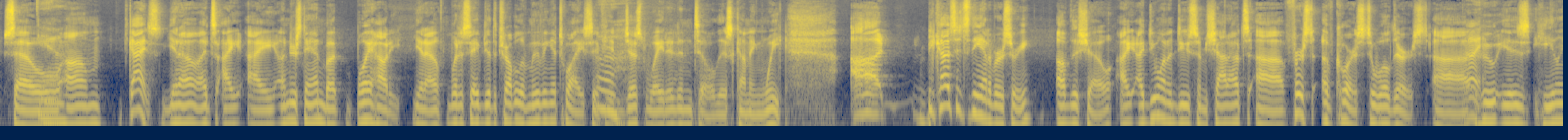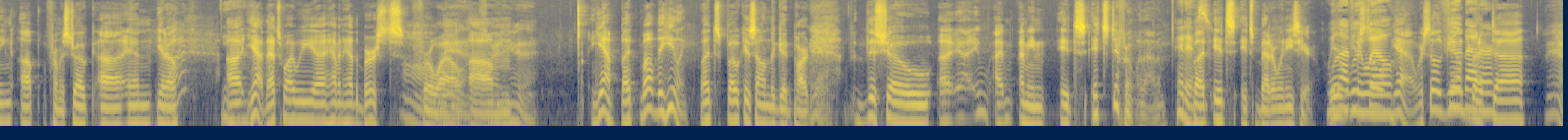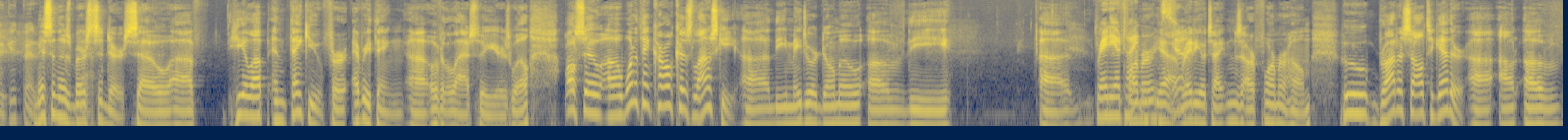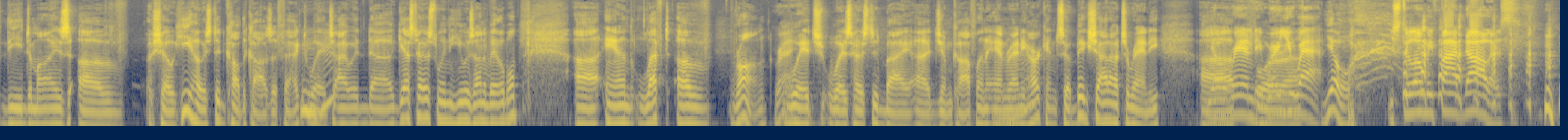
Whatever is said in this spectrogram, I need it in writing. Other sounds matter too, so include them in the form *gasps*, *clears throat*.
So, Yeah. um, guys, you know, it's I I understand, but boy howdy, you know, would have saved you the trouble of moving it twice if you'd just waited until this coming week. Uh because it's the anniversary of the show, I, I do want to do some shout outs. Uh, first, of course, to Will Durst, uh, Right. who is healing up from a stroke. Uh, and, you know, Uh, yeah, that's why we uh, haven't had the bursts for a while. Man, um, to hear that. yeah, but well, the healing. Let's focus on the good part. This show, uh, I, I, I mean, it's it's different without him. It is. but it's it's better when he's here. We love you, still, Will. Yeah, we're still Feel good, better. but uh, Yeah, get better. missing those bursts of Durst. So uh, heal up and thank you for everything uh, over the last three years, Will. Also, uh, want to thank Carl Kozlowski, uh, the major domo of the Radio former, Titans. yeah, Yeah. Radio Titans, our former home, who brought us all together uh, out of the demise of a show he hosted called The Cause Effect, Mm-hmm. which I would uh, guest host when he was unavailable, uh, and Left of Wrong, Right. which was hosted by uh, Jim Coughlin and Randy Mm-hmm. Harkin. So big shout out to Randy. uh, Yo, Randy, where you at? Yo. You still owe me five dollars. *laughs*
